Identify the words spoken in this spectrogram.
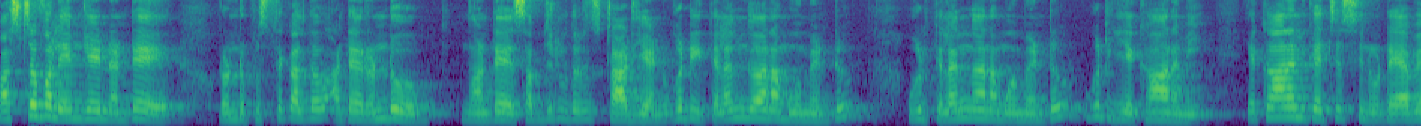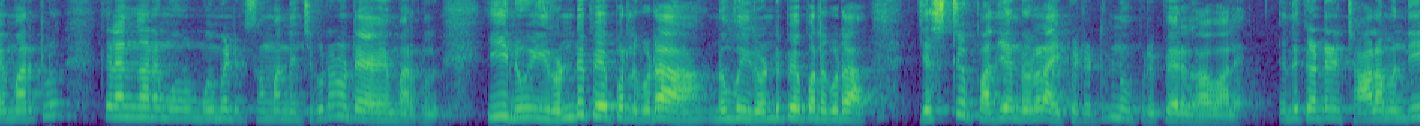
ఫస్ట్ ఆఫ్ ఆల్ ఏం చేయండి అంటే రెండు పుస్తకాలతో అంటే రెండు అంటే సబ్జెక్టులతో స్టార్ట్ చేయండి. ఒకటి తెలంగాణ మూమెంట్ ఒకటి తెలంగాణ మూమెంట్ ఒకటి ఎకానమీ. ఎకానమీకి వచ్చేసి నూట యాభై మార్కులు తెలంగాణ మూ మూమెంట్కి సంబంధించి కూడా నూట యాభై మార్కులు. ఈ నువ్వు ఈ రెండు పేపర్లు కూడా నువ్వు ఈ రెండు పేపర్లు కూడా జస్ట్ పదిహేను రోజులు అయిపోయేటట్టు నువ్వు ప్రిపేర్ కావాలి. ఎందుకంటే నేను చాలామంది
